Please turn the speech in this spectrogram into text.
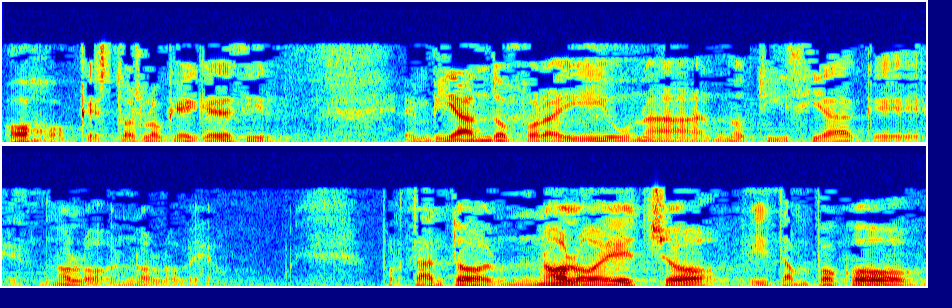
ojo, que esto es lo que hay que decir, enviando por ahí una noticia que no lo, no lo veo. Por tanto, no lo he hecho y tampoco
